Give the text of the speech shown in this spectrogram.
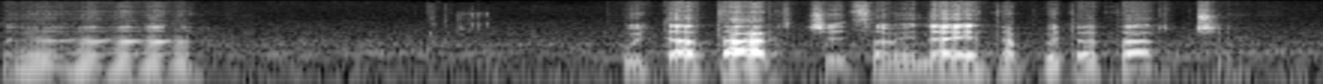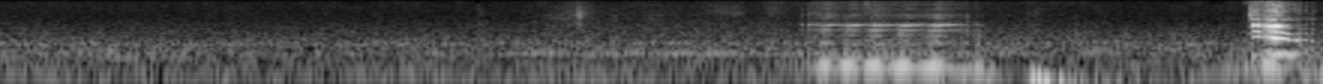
Eee... Płyta tarczy. Co mi daje ta płyta tarczy? Mm, nie wiem.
